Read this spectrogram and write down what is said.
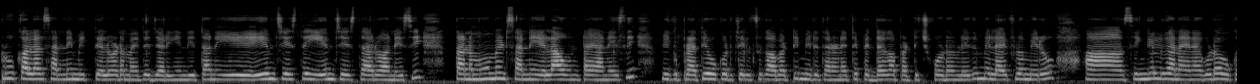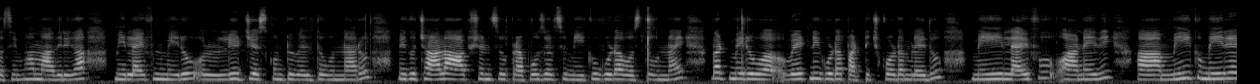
ట్రూ కలర్స్ అన్నీ మీకు తెలవడం అయితే జరిగింది. తను ఏ- ఏం చేస్తే ఏం చేస్తారు అనేసి తన మూమెంట్స్ అన్నీ ఎలా ఉంటాయి అనేసి మీకు ప్రతి ఒక్కరు తెలుసు కాబట్టి మీరు తననైతే పెద్దగా పట్టించుకోవడం లేదు. మీ లైఫ్లో మీరు సింగిల్గానైనా కూడా ఒక సింహం మాదిరిగా మీ లైఫ్ని మీరు లీడ్ చేసుకుంటూ వెళ్తూ ఉన్నారు. మీకు చాలా ఆప్షన్స్ ప్రపోజల్స్ మీకు కూడా వస్తూ ఉన్నాయి. బట్ మీరు వేటిని కూడా పట్టించుకోవడం లేదు. మీ లైఫ్ అనేది మీకు మీరే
